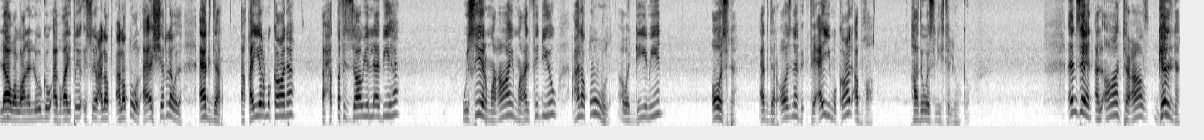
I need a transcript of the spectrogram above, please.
لا والله أنا اللوجو أبغى يصير على على طول أأشر له وذا. أقدر اغير مكانه أحطه في الزاوية اللي أبيها ويصير معاي مع الفيديو على طول. أوديه يمين أوزنه. أقدر أوزنه في أي مكان أبغاه. هذا وزنية اللوجو. انزين الآن تعال قلنا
